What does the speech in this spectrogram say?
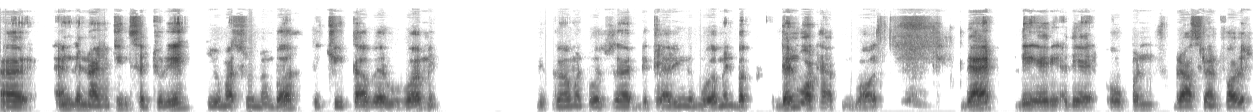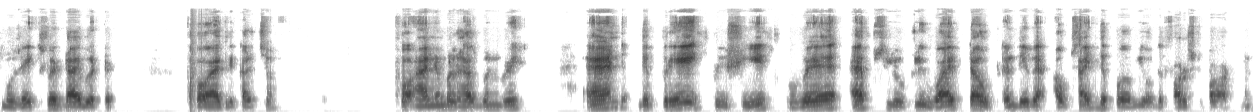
Uh, and the 19th century, you must remember, the cheetah were vermin. The government was uh, declaring the movement. but then what happened was that the area, the open grassland forest mosaics were diverted for agriculture, for animal husbandry, and the prey species were absolutely wiped out and they were outside the purview of the forest department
